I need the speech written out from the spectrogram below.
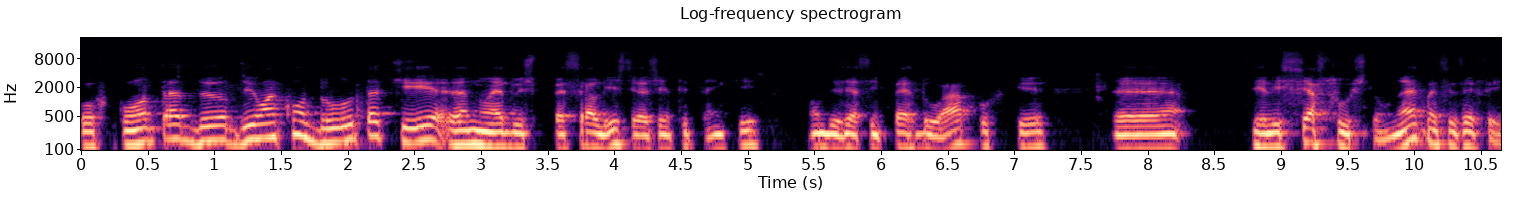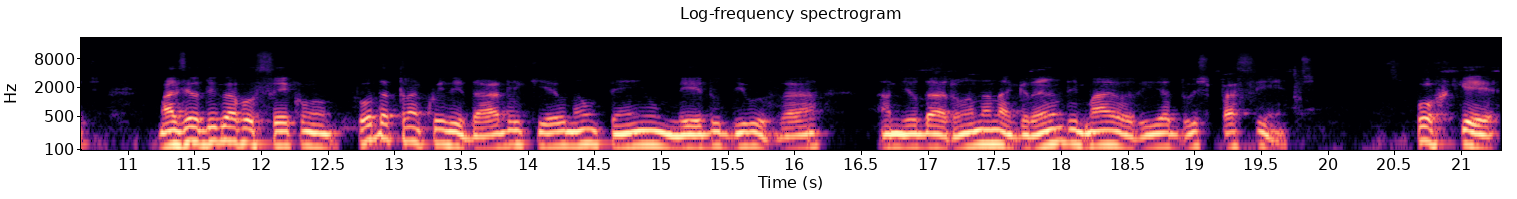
Por conta do, de uma conduta que eh, não é do especialista, e a gente tem que, vamos dizer assim, perdoar, porque é, eles se assustam né, com esses efeitos. Mas eu digo a você com toda tranquilidade que eu não tenho medo de usar a mildarona na grande maioria dos pacientes. Porque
